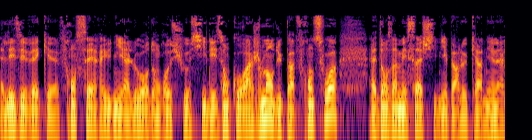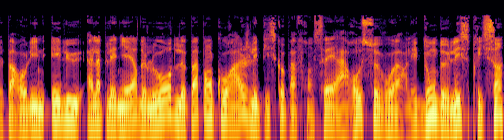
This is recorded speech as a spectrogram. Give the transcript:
Les évêques français réunis à Lourdes ont reçu aussi les encouragements du pape François. Dans un message signé par le cardinal Paroline, élu à la plénière de Lourdes, le pape encourage l'épiscopat français à recevoir les dons de l'Esprit Saint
